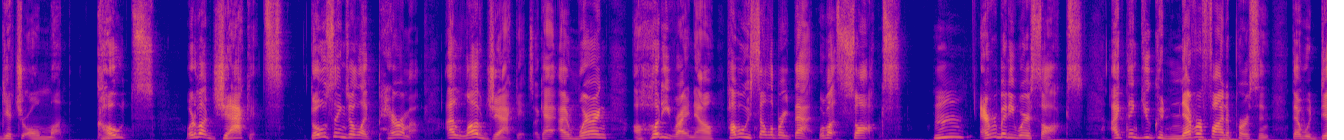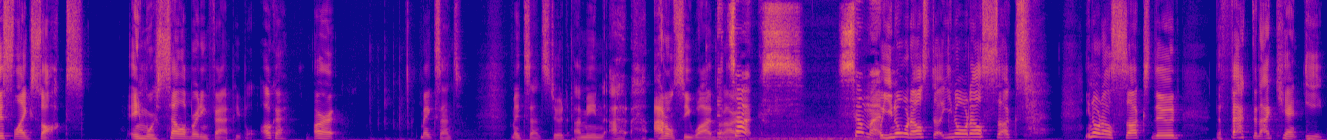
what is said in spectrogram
get your own month. Coats? What about jackets? Those things are like paramount. I love jackets, okay? I'm wearing a hoodie right now. How about we celebrate that? What about socks? Hmm? Everybody wears socks. I think you could never find a person that would dislike socks. And we're celebrating fat people. Okay. All right. Makes sense. Makes sense, dude. I mean, I, I don't see why, but it sucks right. So much. But you know what else? You know what else sucks? You know what else sucks, dude? The fact that I can't eat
